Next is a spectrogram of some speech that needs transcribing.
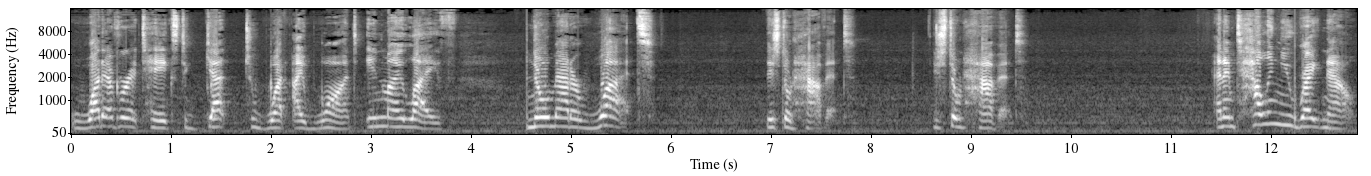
whatever it takes to get to what I want in my life, no matter what. They just don't have it. You just don't have it. And I'm telling you right now,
